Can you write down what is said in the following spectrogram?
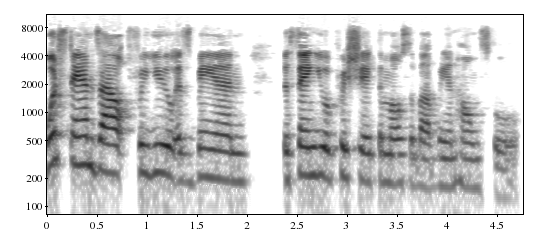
what stands out for you as being the thing you appreciate the most about being homeschooled?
